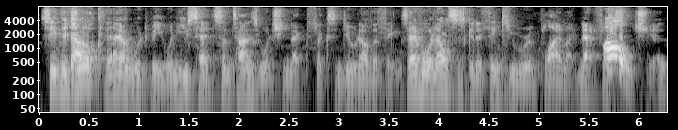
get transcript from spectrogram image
See, the so, joke there would be when you said sometimes you're watching Netflix and doing other things. Everyone else is going to think you were implying like Netflix oh, and chill.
